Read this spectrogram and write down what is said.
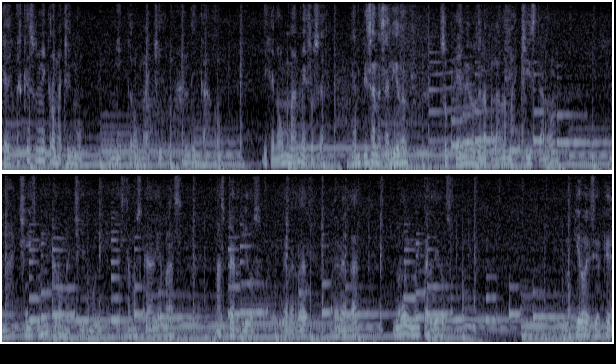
que dijo, es que eso es micromachismo. Micromachismo, Andy, cabrón. Dije, no mames, o sea, ya empiezan a salir subgéneros de la palabra machista, ¿no? Machismo, micromachismo. Dije, estamos cada día más, más perdidos, de verdad, de verdad muy, muy perdidos. No quiero decir que,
